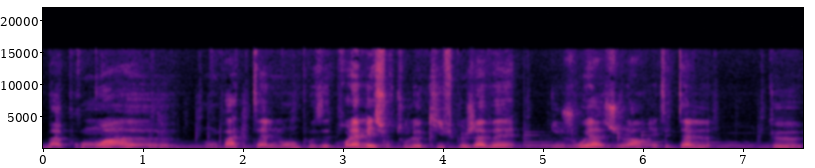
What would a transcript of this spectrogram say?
bah, pour moi, n'ont pas tellement posé de problème. Et surtout, le kiff que j'avais de jouer à ce jeu-là était tel que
